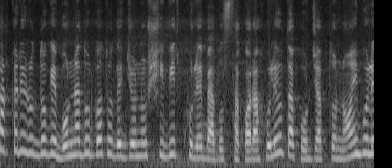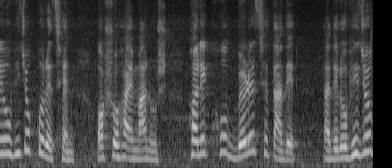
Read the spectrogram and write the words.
সরকারের উদ্যোগে বন্যা দুর্গতদের জন্য শিবির খুলে ব্যবস্থা করা হলেও তা পর্যাপ্ত নয় বলে অভিযোগ করেছেন অসহায় মানুষ। ফলে ক্ষোভ বেড়েছে তাদের। তাদের অভিযোগ,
